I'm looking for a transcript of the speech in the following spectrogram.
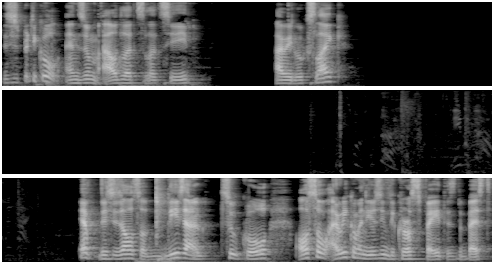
this is pretty cool. And zoom out, let's let's see how it looks like. Yep, this is also, these are too cool. Also, I recommend using the crossfade as the best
